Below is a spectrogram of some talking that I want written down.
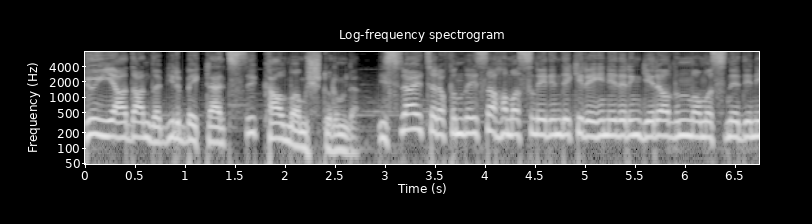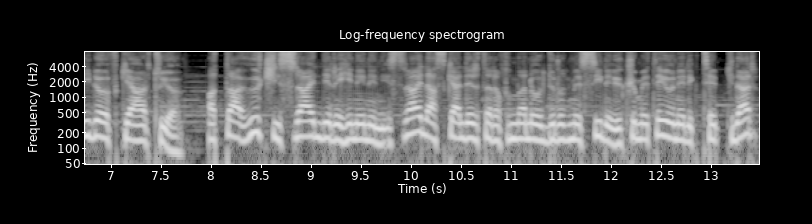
dünyadan da bir beklentisi kalmamış durumda. İsrail tarafında ise Hamas'ın elindeki rehinelerin geri alınmaması nedeniyle öfke artıyor. Hatta 3 İsrailli rehinenin İsrail askerleri tarafından öldürülmesiyle hükümete yönelik tepkiler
